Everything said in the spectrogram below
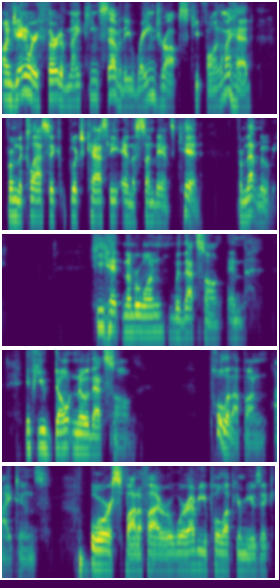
On January 3rd of 1970, Raindrops Keep Falling on My Head from the classic Butch Cassidy and the Sundance Kid from that movie. He hit number one with that song. And if you don't know that song, pull it up on iTunes or Spotify or wherever you pull up your music.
